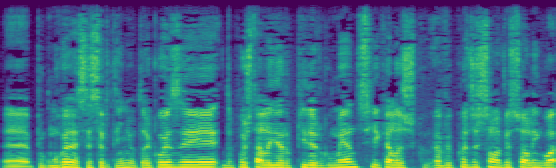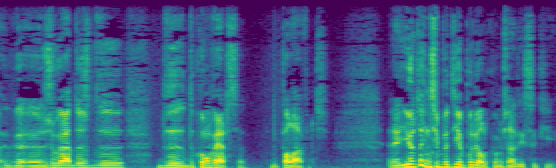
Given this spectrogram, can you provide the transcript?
Uh, porque uma coisa é ser certinho, outra coisa é depois estar ali a repetir argumentos e aquelas coisas são a ver só uh, jogadas de, de, de, conversa, de palavras. Uh, eu tenho simpatia por ele, como já disse aqui.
